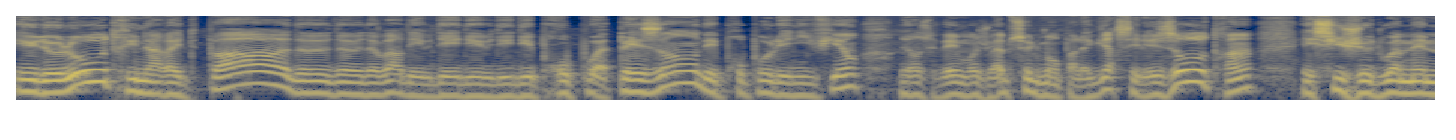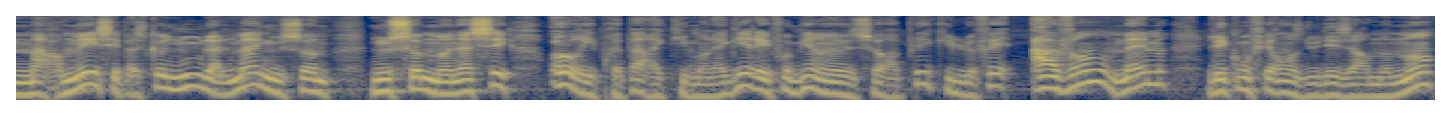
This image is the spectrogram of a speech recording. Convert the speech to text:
et de l'autre, il n'arrête pas d'avoir des, propos apaisants, des propos lénifiants. Non, savez, moi, je veux absolument pas la guerre, c'est les autres. Hein. Et si je dois même m'armer, c'est parce que nous, l'Allemagne, nous sommes, menacés. Or, il prépare activement la guerre, et il faut bien euh, se rappeler qu'il le fait avant même les conférences du désarmement,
